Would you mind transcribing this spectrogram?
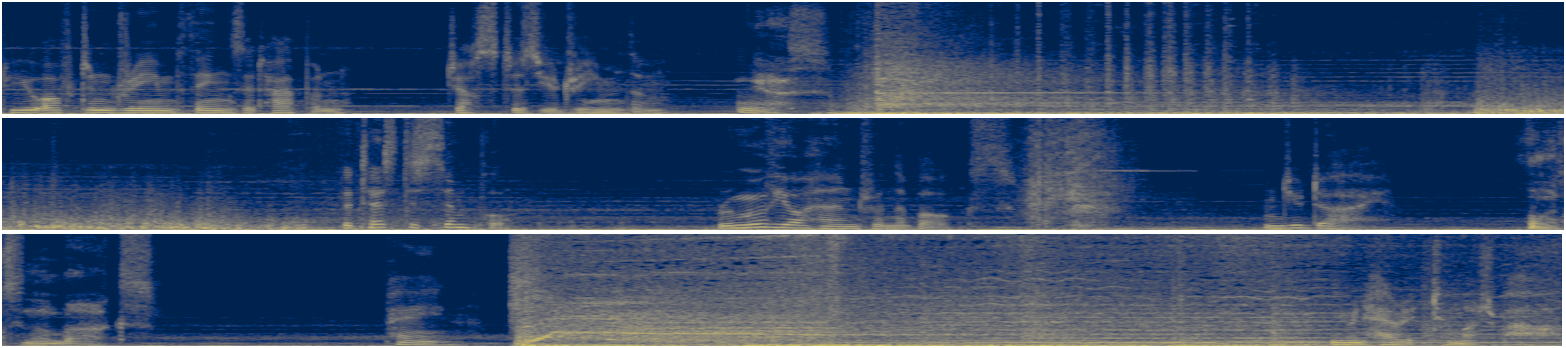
Do you often dream things that happen just as you dreamed them? Yes. The test is simple. Remove your hand from the box, and you die. What's in the box? Pain. You inherit too much power.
